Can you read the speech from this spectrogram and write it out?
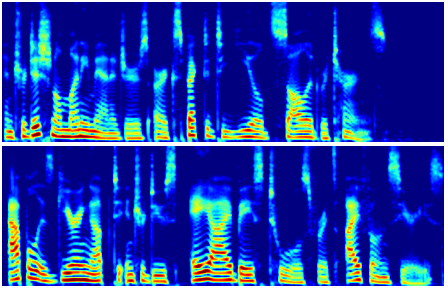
and traditional money managers are expected to yield solid returns. Apple is gearing up to introduce AI based tools for its iPhone series,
